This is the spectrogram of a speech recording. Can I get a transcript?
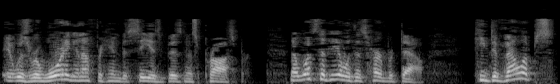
it was rewarding enough for him to see his business prosper. Now, what's the deal with this Herbert Dow? He develops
